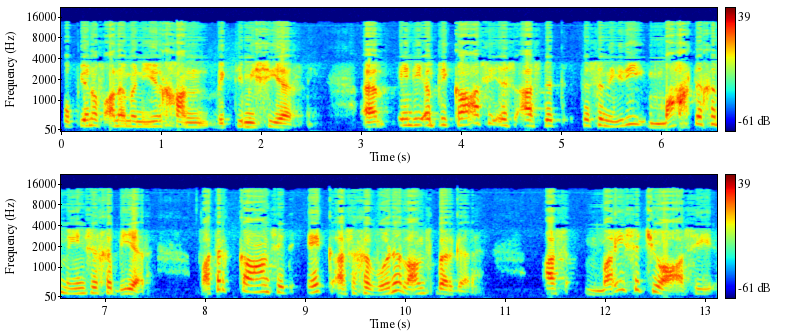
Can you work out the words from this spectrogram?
op een of ander manier gaan viktimiseer nie. Ehm um, en die implikasie is as dit tussen hierdie magtige mense gebeur, watter kans het ek as 'n gewone landsburger as my situasie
